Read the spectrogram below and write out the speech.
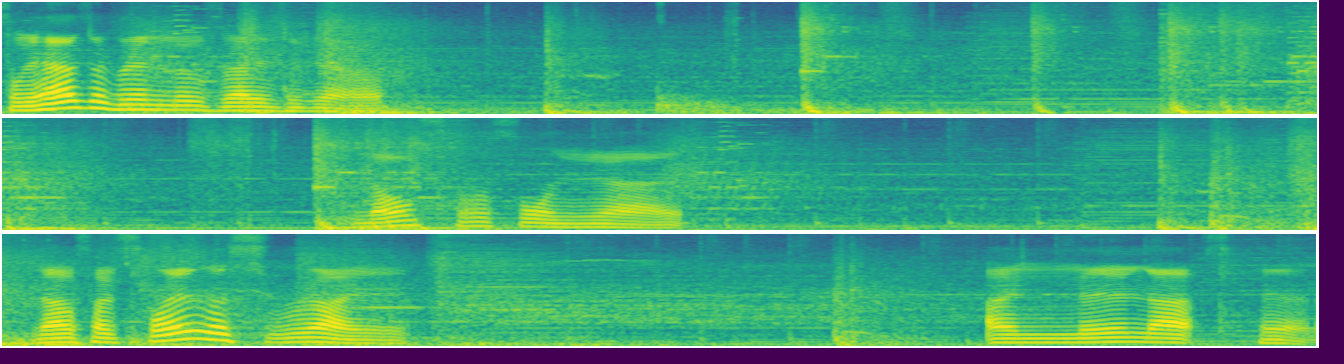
So we have the green move ready to go. No purple yet. Now if I play this right, I may not pin.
